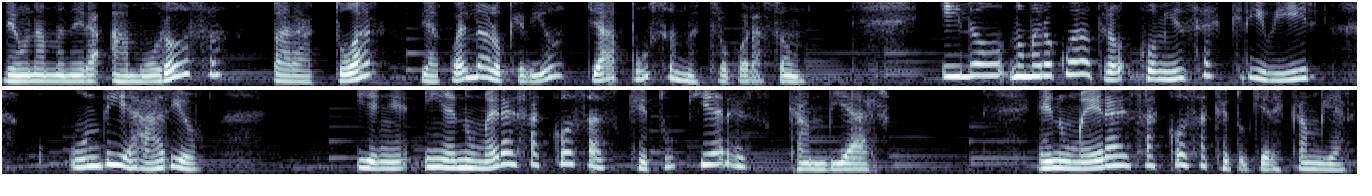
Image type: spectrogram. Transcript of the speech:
de una manera amorosa para actuar de acuerdo a lo que Dios ya puso en nuestro corazón. Y lo número cuatro, comienza a escribir un diario y, enumera esas cosas que tú quieres cambiar. Enumera esas cosas que tú quieres cambiar.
